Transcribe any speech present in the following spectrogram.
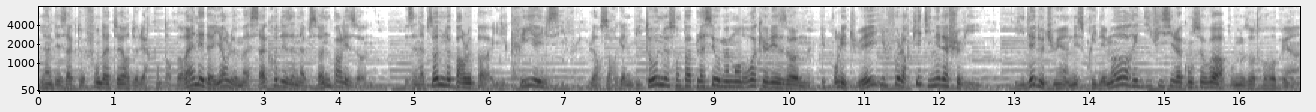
L'un des actes fondateurs de l'ère contemporaine est d'ailleurs le massacre des Anapson par les hommes. Les Anapson ne parlent pas, ils crient et ils sifflent. Leurs organes vitaux ne sont pas placés au même endroit que les hommes, et pour les tuer, il faut leur piétiner la cheville. L'idée de tuer un esprit des morts est difficile à concevoir pour nous autres Européens.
